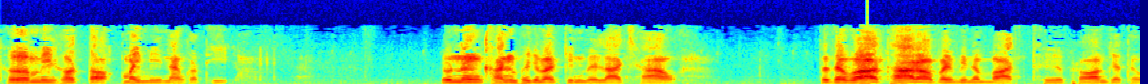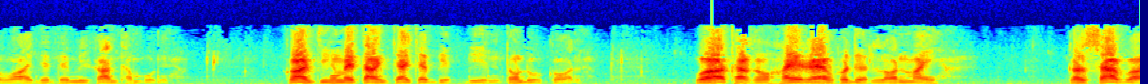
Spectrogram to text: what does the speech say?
เธอมีข้าวตอกไม่มีน้ำกะทิตัวหนึ่งขันเพื่อจะมากินเวลาเช้า แต่ถ้าว่าถ้าเราไปบิณฑบาตเธอพร้อมจะถวายจะได้มีการทำบุญ ความจริงไม่ตั้งใจจะเบียดเบียนต้องดูก่อน ว่าถ้าเขาให้แล้วเขาเดือดร้อนไหมก็ทราบว่า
